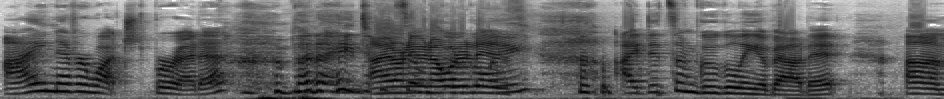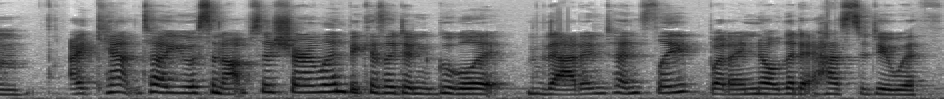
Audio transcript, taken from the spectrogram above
I never watched Baretta, but I did I don't even know what it is. I did some googling about it. Um, I can't tell you a synopsis, Sherilyn, because I didn't Google it that intensely, but I know that it has to do with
